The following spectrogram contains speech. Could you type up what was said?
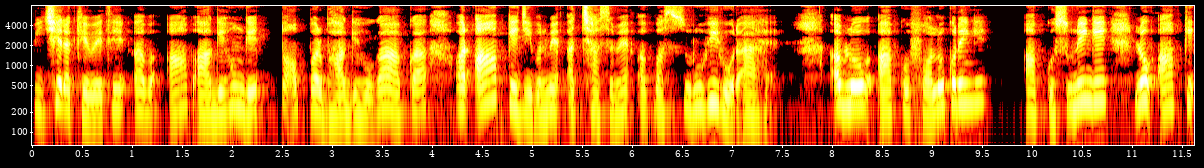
पीछे रखे हुए थे, अब आप आगे होंगे, टॉप पर भाग्य होगा आपका और आपके जीवन में अच्छा समय अब बस शुरू ही हो रहा है। अब लोग आपको फॉलो करेंगे आपको सुनेंगे, लोग आपकी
